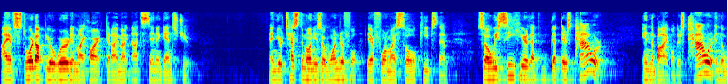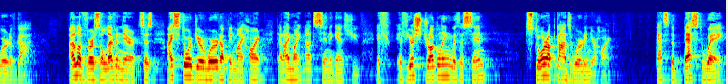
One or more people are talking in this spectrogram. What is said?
I have stored up your word in my heart that I might not sin against you. And your testimonies are wonderful, therefore my soul keeps them. So we see here that, that there's power in the Bible, there's power in the Word of God. I love verse 11 there. It says, I stored your word up in my heart that I might not sin against you. If, if you're struggling with a sin, store up God's word in your heart. That's the best way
